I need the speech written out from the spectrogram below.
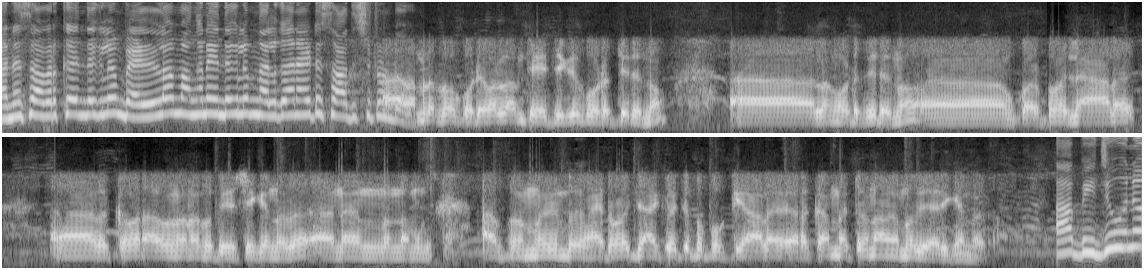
അനസ് അവർക്ക് എന്തെങ്കിലും വെള്ളം അങ്ങനെ എന്തെങ്കിലും നൽകാനായിട്ട് സാധിച്ചിട്ടുണ്ടോ? നമ്മളിപ്പോ കുടിവെള്ളം ചേച്ചിക്ക് കൊടുത്തിരുന്നു. വെള്ളം കൊടുത്തിരുന്നു. കുഴപ്പമില്ല. ആൾ റിക്കവർ ആവുമെന്നാണ് പ്രതീക്ഷിക്കുന്നത്. അതിന് നമുക്ക് അപ്പം ഹൈഡ്രോളിക് ജാക്കി വെച്ചപ്പോ പൊക്കി ആളെ ഇറക്കാൻ പറ്റുമെന്നാണ് നമ്മൾ വിചാരിക്കുന്നത്. ബിജുവിന്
